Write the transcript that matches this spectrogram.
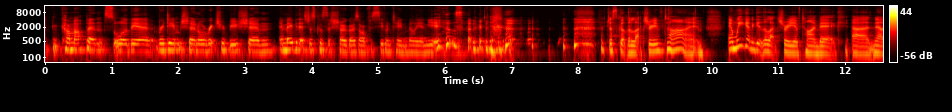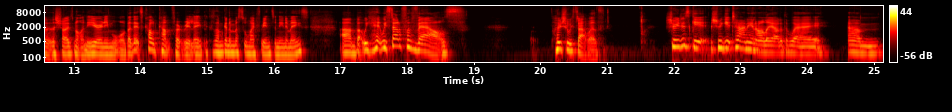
comeuppance or their redemption or retribution and maybe that's just because the show goes on for 17 million years i don't know They've just got the luxury of time. And we're going to get the luxury of time back uh, now that the show's not on air anymore. But that's cold comfort, really, because I'm going to miss all my friends and enemies. Um, but we, ha- we start off with vows. Who should we start with? should we just get should we get Tahnee and ollie out of the way um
